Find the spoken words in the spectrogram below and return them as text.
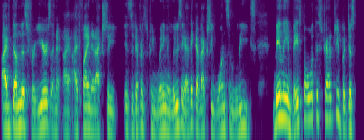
I've done this for years, and I, I, find it actually is the difference between winning and losing. I think I've actually won some leagues, mainly in baseball with this strategy, but just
